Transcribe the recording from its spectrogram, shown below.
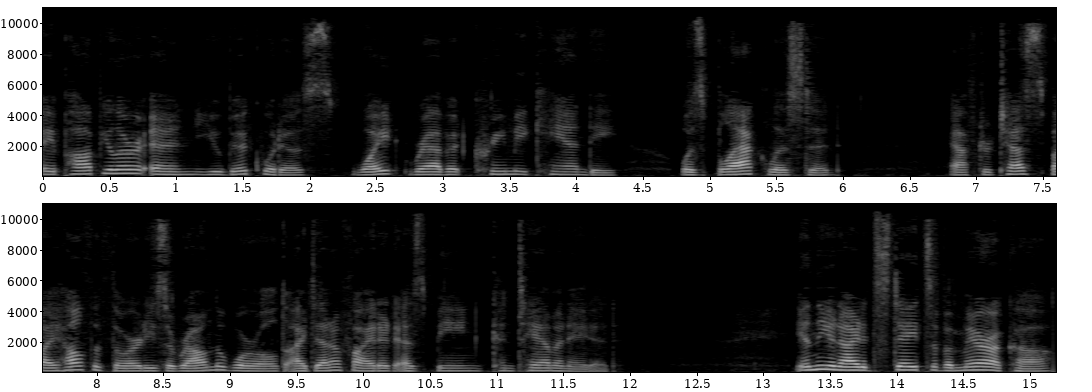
A popular and ubiquitous White Rabbit creamy candy was blacklisted after tests by health authorities around the world identified it as being contaminated. In the United States of America,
